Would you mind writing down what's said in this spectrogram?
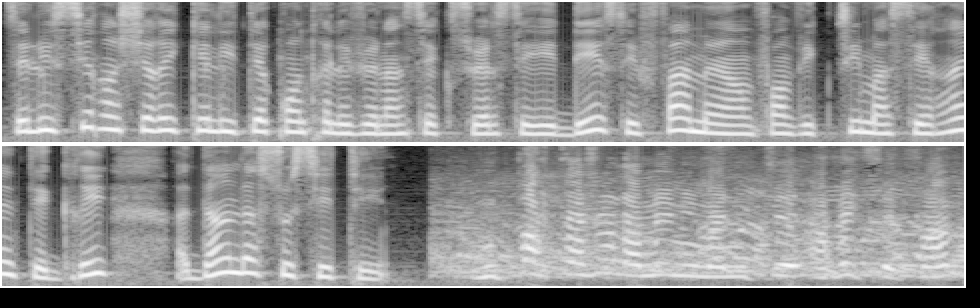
Celui-ci renchérit que lutter contre les violences sexuelles, c'est aider ces femmes et enfants victimes à se réintégrer dans la société. Nous partageons la même humanité avec ces femmes.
